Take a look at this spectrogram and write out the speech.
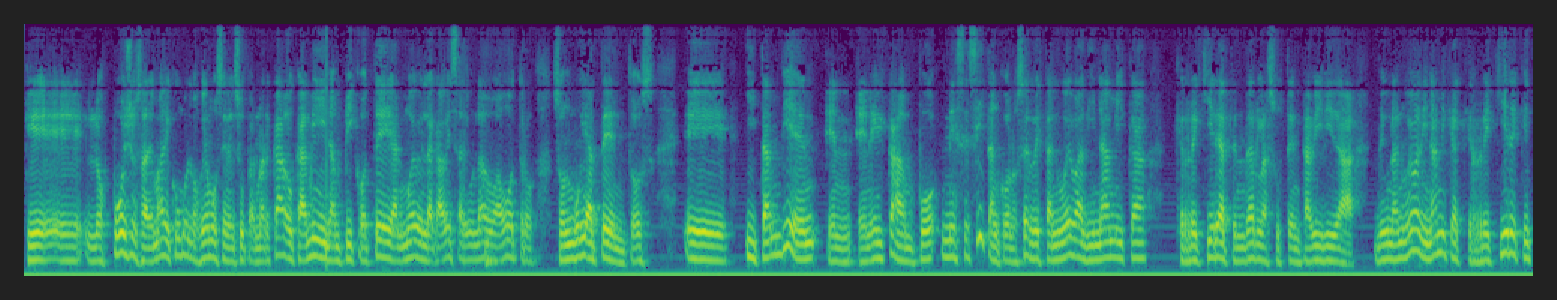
que los pollos, además de cómo los vemos en el supermercado, caminan, picotean, mueven la cabeza de un lado a otro, son muy atentos. Eh, y también en, el campo necesitan conocer de esta nueva dinámica que requiere atender la sustentabilidad, de una nueva dinámica que requiere que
